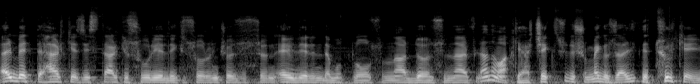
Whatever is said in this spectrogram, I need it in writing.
Elbette herkes ister ki Suriye'deki sorun çözülsün, evlerinde mutlu olsunlar, dönsünler falan ama gerçekçi düşünmek özellikle Türkiye'yi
